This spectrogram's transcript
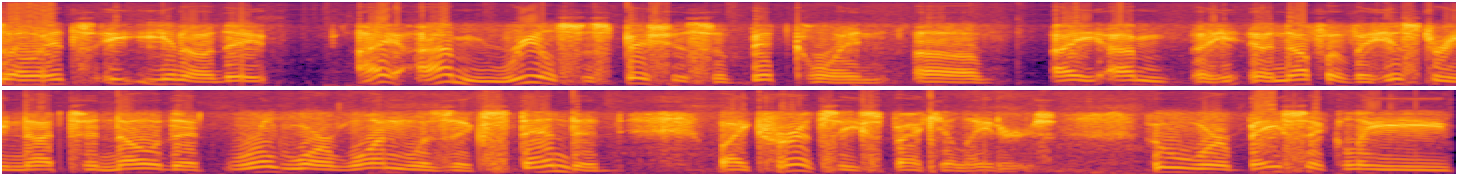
So it's you know they I, I'm real suspicious of Bitcoin. Uh, I, I'm a, enough of a history nut to know that World War One was extended by currency speculators, who were basically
